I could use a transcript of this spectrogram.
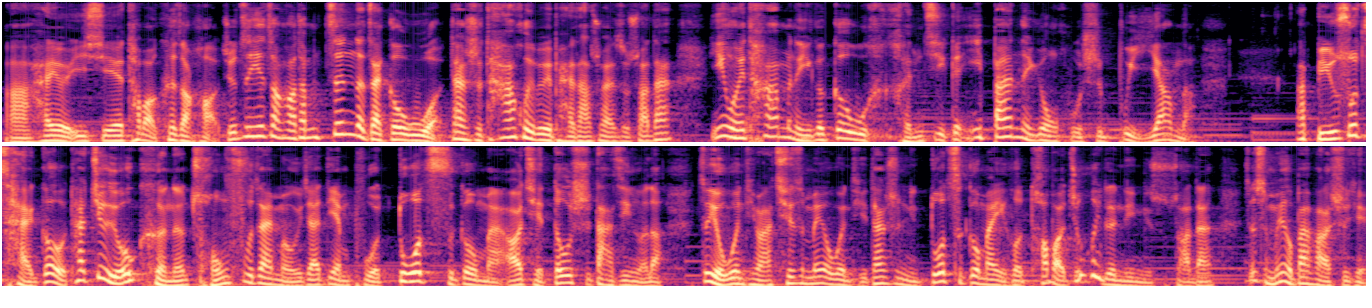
啊，还有一些淘宝客账号，就这些账号，他们真的在购物，但是他会被排查出来是刷单，因为他们的一个购物痕迹跟一般的用户是不一样的。啊，比如说采购，它就有可能重复在某一家店铺多次购买，而且都是大金额的，这有问题吗？其实没有问题，但是你多次购买以后，淘宝就会认定你是刷单，这是没有办法的事情。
